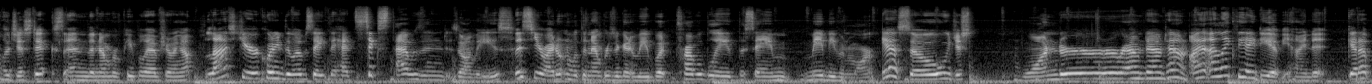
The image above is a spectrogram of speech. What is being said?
logistics and the number of people they have showing up. Last year, according to the website, they had 6,000 zombies. This year, I don't know what the numbers are going to be, but probably the same, maybe even more. Yeah, so we just wander around downtown. I, I like the idea behind it. Get up,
